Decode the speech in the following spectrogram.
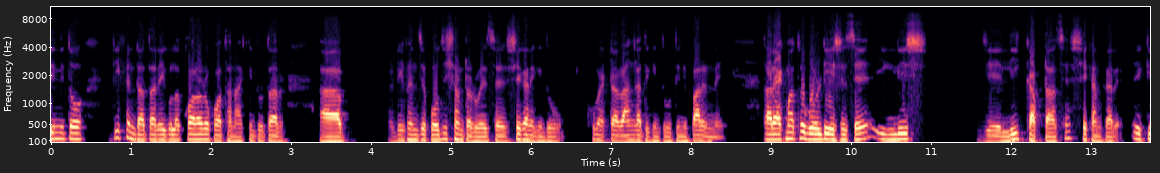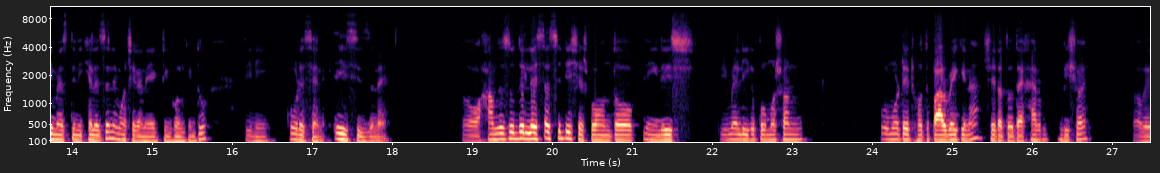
তিনি তো ডিফেন্ডার তার এগুলো করারও কথা না, কিন্তু তার ডিফেন্স যে পজিশনটা রয়েছে, সেখানে কিন্তু খুব একটা রাঙ্গাতে কিন্তু তিনি পারেন নাই। তার একমাত্র গোলটি এসেছে ইংলিশ যে লিগ কাপটা আছে, সেখানকার একটি ম্যাচ তিনি খেলেছেন এবং সেখানে একটি গোল কিন্তু তিনি করেছেন এই সিজনে তো হামজা চৌধুরী লেস্টার সিটি শেষ পর্যন্ত ইংলিশ প্রিমিয়ার লিগে প্রমোশন প্রমোটেড হতে পারবে কিনা, সেটা তো দেখার বিষয়। তবে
